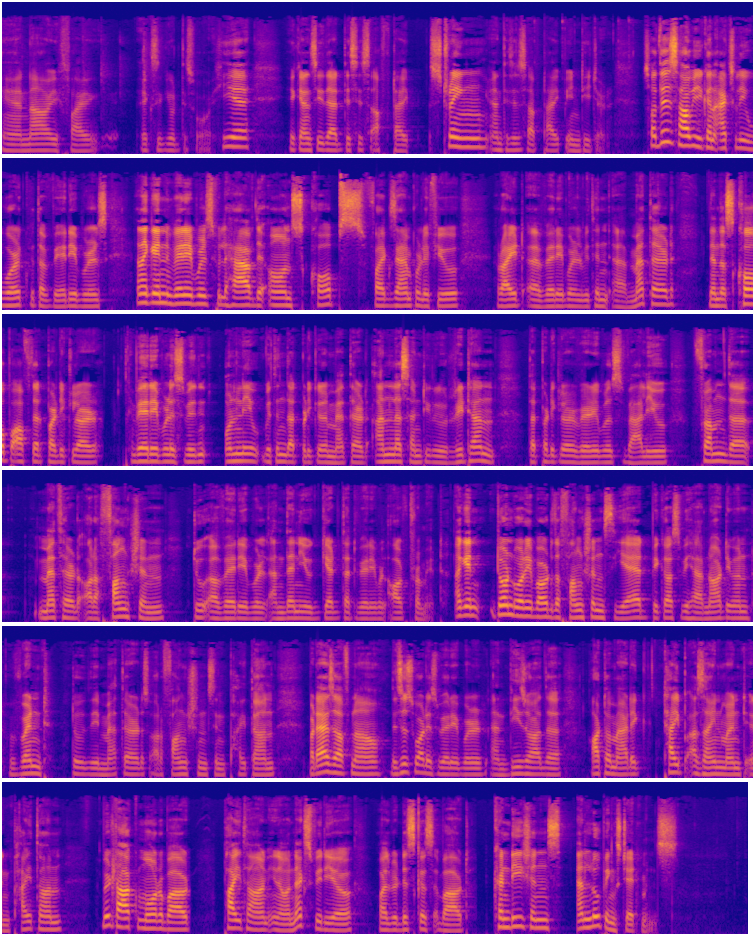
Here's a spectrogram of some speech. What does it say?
and now if I execute this over here. You can see that this is of type string and this is of type integer. So this is how you can actually work with the variables. And again variables will have their own scopes. For example if you write a variable within a method then the scope of that particular variable is within only within that particular method unless until you return that particular variable's value from the method or a function to a variable and then you get that variable out from it. Again, don't worry about the functions yet because we have not even went to the methods or functions in Python. But as of now, this is what is variable and these are the automatic type assignment in Python. We'll talk more about Python in our next video while we discuss about conditions and looping statements.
